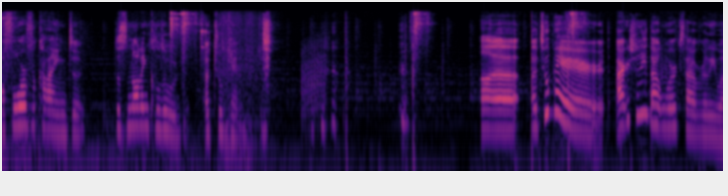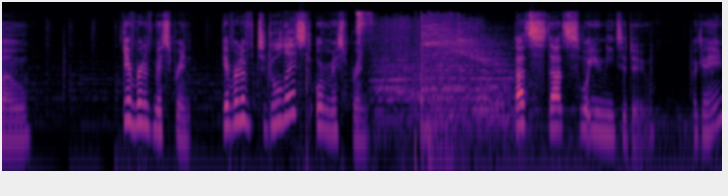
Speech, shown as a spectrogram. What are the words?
a four of a kind does not include a two pair. uh, a two pair. Actually, that works out really well. Get rid of misprint. Get rid of to-do list or misprint. That's that's what you need to do. Okay?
